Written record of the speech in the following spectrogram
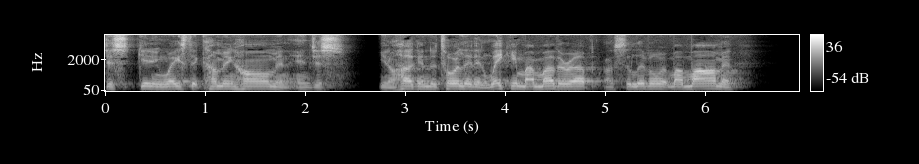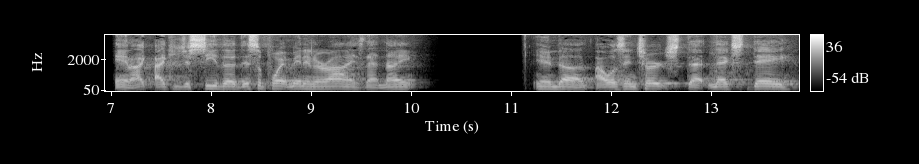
just getting wasted, coming home and, and just, you know, hugging the toilet and waking my mother up. I was still living with my mom, and, and I, I could just see the disappointment in her eyes that night. And uh, I was in church that next day,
